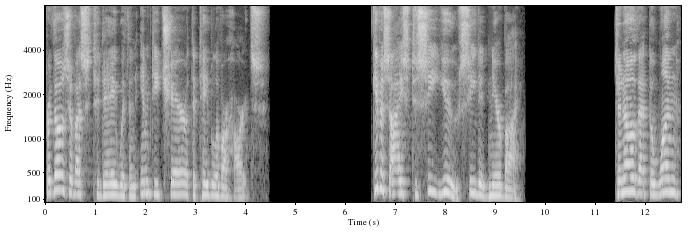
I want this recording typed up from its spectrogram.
for those of us today with an empty chair at the table of our hearts, give us eyes to see you seated nearby, to know that the one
